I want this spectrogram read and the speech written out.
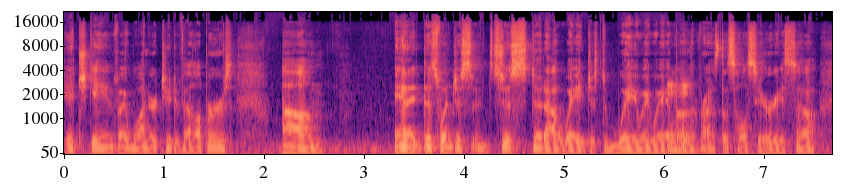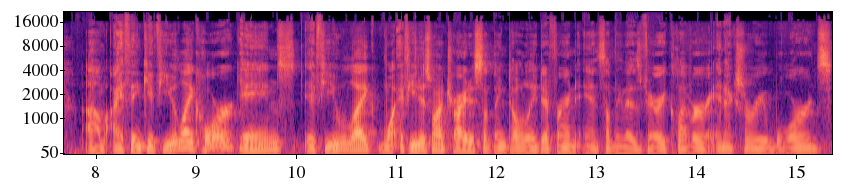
itch games by one or two developers. Um, and it, this one just just stood out way just way way way above the rest of this whole series. So um, I think if you like horror games, if you like if you just want to try just something totally different and something that's very clever and extra rewards,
